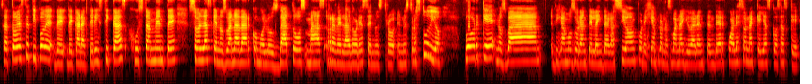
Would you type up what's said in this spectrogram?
O sea, todo este tipo de, de características justamente son las que nos van a dar como los datos más reveladores en nuestro, en nuestro estudio porque nos va, digamos, durante la indagación, por ejemplo, nos van a ayudar a entender cuáles son aquellas cosas que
